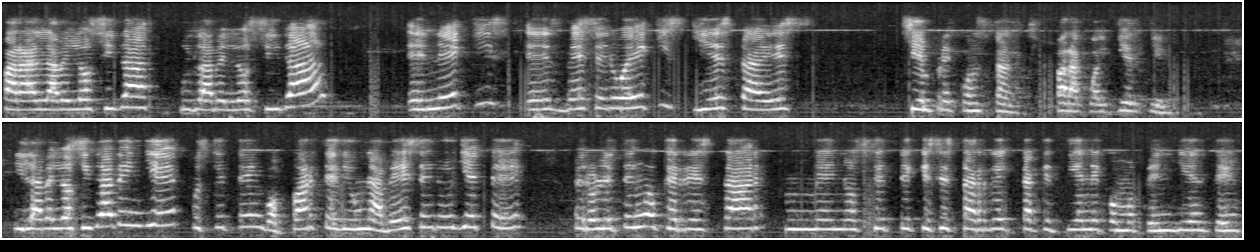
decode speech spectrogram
para la velocidad? Pues la velocidad en X es B0X y esta es siempre constante para cualquier tiempo. Y la velocidad en Y, pues que tengo parte de una B0YT pero le tengo que restar menos gt, que es esta recta que tiene como pendiente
